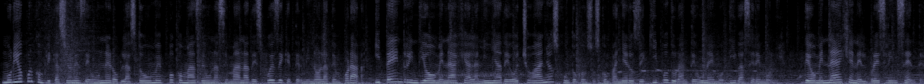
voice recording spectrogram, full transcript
Murió por complicaciones de un neuroblastoma poco más de una semana después de que terminó la temporada, y Payne rindió homenaje a la niña de 8 años junto con sus compañeros de equipo durante una emotiva ceremonia de homenaje en el Wrestling Center.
